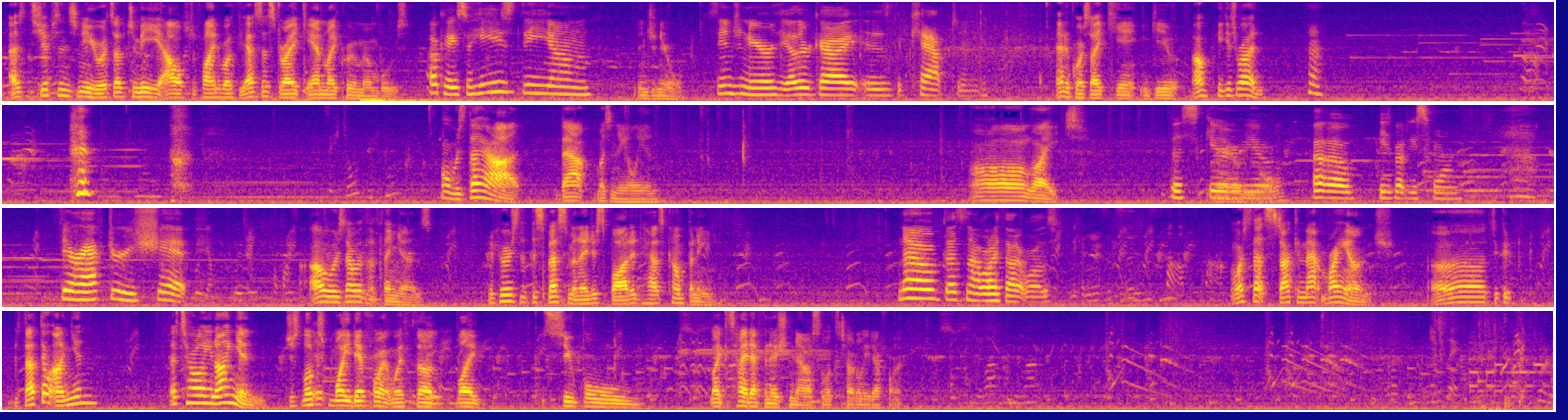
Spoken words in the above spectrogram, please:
As the ship's engineer, it's up to me, Alph, to find both the SS Drake and my crew members. Okay, so he's the um Engineer. he's the engineer. The other guy is the captain. And of course, I can't give. Oh, he gets red. Huh. What was that? That was an alien. Alright. The scared of you. Go. Uh oh, he's about to get swarmed. They're after his ship. Oh, is that what the thing is? It appears that the specimen I just spotted has company. No, that's not what I thought it was. What's that stuck in that branch? Uh, it's a good. Is that the onion? That's totally an onion. Just looks It- way different with the like super, like it's high definition now, so it looks totally different.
